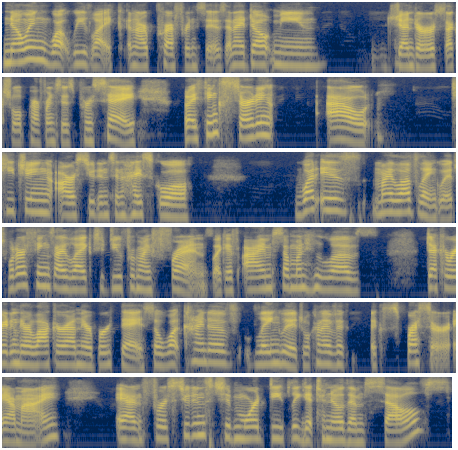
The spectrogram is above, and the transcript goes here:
knowing what we like and our preferences. And I don't mean gender or sexual preferences per se, but I think starting out teaching our students in high school what is my love language? What are things I like to do for my friends? Like if I'm someone who loves decorating their locker on their birthday. So, what kind of language, what kind of expressor am I? And for students to more deeply get to know themselves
